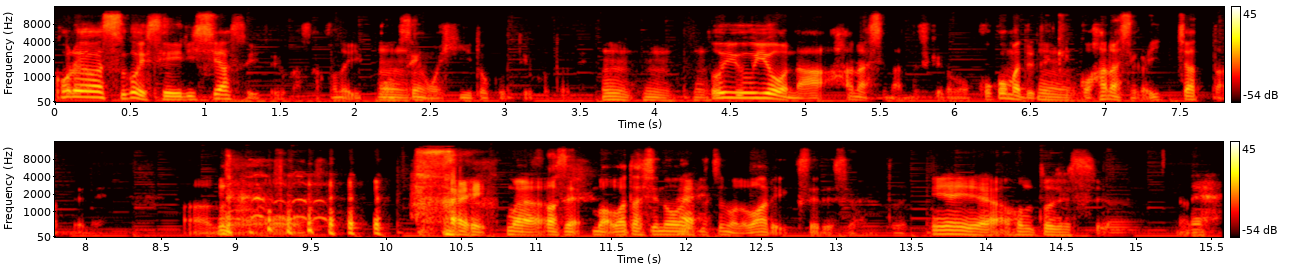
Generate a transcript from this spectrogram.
これはすごい整理しやすいというかさこの一本線を引いとくっていうことで、うん。うんうんというような話なんですけどもここまでで結構話がいっちゃったんでね、あのすい はい。まあ、ません、まあ、私のはい。いつもの悪い癖ですよ、本当に。いやいや、本当ですよ。ね。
